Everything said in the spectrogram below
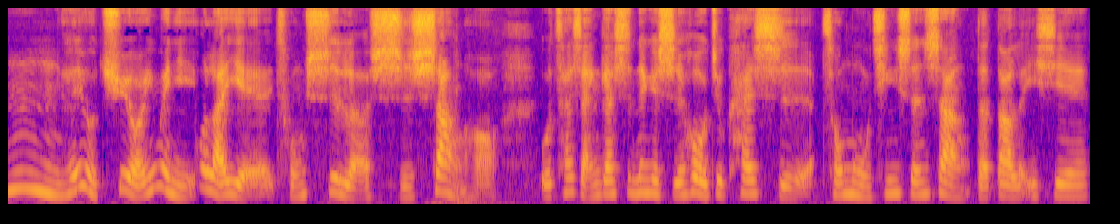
嗯，很有趣哦，因为你后来也从事了时尚哈、哦，我猜想应该是那个时候就开始从母亲身上得到了一些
